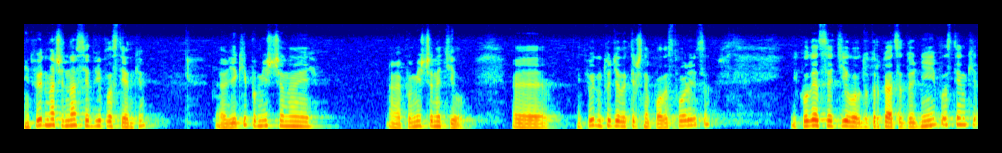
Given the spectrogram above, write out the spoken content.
Відповідно, значить, у нас є дві пластинки в які поміщене, е, поміщене тіло. Е, Відповідно, тут електричне поле створюється. І коли це тіло доторкається до однієї пластинки,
